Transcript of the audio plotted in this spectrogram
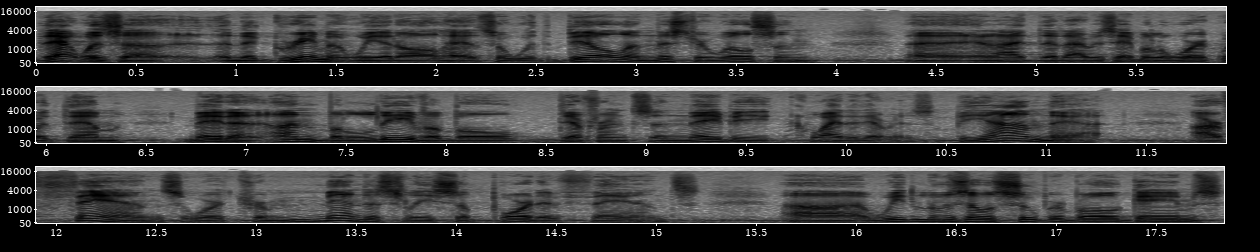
that was a, an agreement we had all had. So with Bill and Mr. Wilson, uh, and I, that I was able to work with them, made an unbelievable difference and maybe quite a difference. Beyond that, our fans were tremendously supportive fans. Uh, we'd lose those Super Bowl games.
